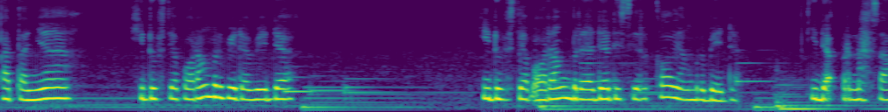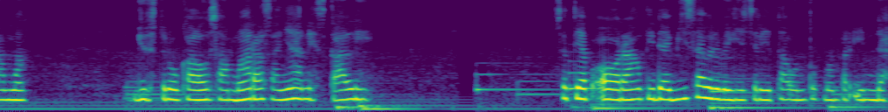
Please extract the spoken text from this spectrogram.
Katanya, hidup setiap orang berbeda-beda. Hidup setiap orang berada di circle yang berbeda, tidak pernah sama. Justru kalau sama rasanya aneh sekali. Setiap orang tidak bisa berbagi cerita untuk memperindah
